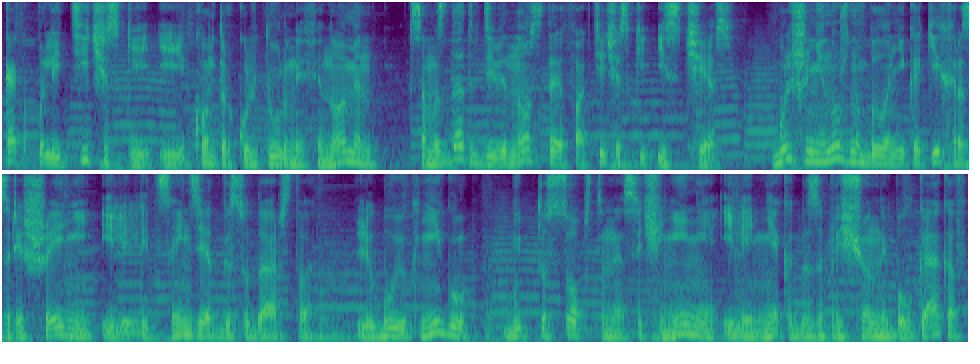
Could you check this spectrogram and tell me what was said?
Как политический и контркультурный феномен, самиздат в 90-е фактически исчез. Больше не нужно было никаких разрешений или лицензий от государства. Любую книгу, будь то собственное сочинение или некогда запрещенный Булгаков,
